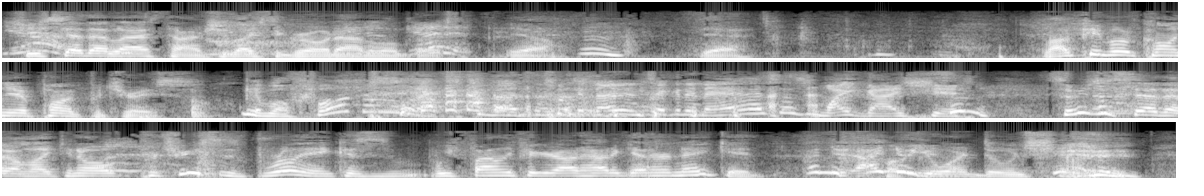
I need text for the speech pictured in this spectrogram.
She said that last time. She likes to grow it out a little bit. it. Yeah, yeah. A lot of people are calling you a punk, Patrice. Give a fuck. I, I didn't take it in the ass. That's white guy shit. As soon as you said that, I'm like, you know, Patrice is brilliant because we finally figured out how to get her naked. I knew, I knew you weren't doing shit.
